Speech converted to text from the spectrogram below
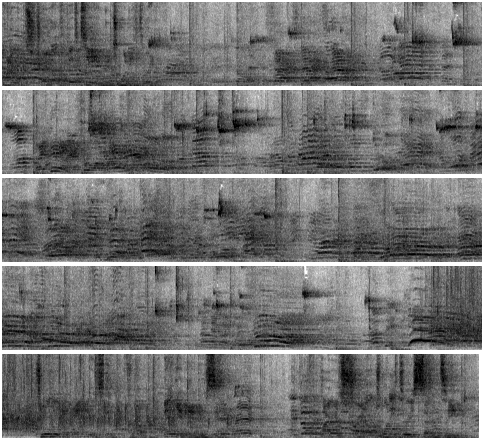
Pirates trail 15 to 23. Stack, stack, stack. Play D. Julia Anderson from Megan Anderson. Pirates trail 23-17.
